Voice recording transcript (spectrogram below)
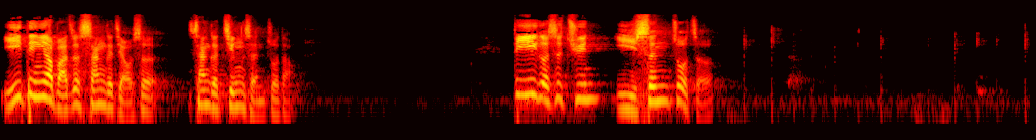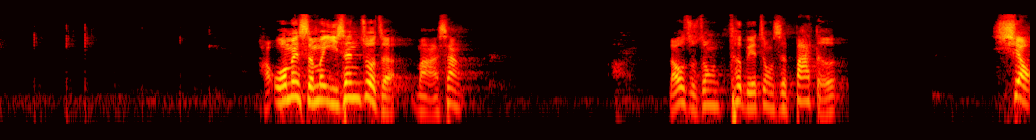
一定要把这三个角色、三个精神做到。第一个是君，以身作则。好，我们什么以身作则？马上，老祖宗特别重视八德：孝、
